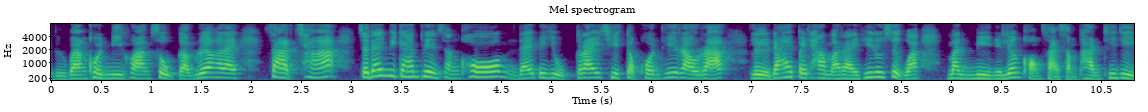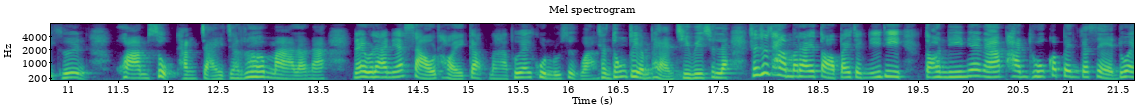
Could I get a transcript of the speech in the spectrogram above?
หรือบางคนมีความสุขกับเรื่องอะไรศาสตร์ช้าจะได้มีการเปลี่ยนสังคม ได้ไปอยู่ใกล้ชิดกับคนที่เรารัก หรือได้ไปทำอะไรที่รู้สึกว่ามันมีในเรื่องของสายสัมพันธ์ที่ดีขึ้น ความสุขทางใจจะเริ่มมาแล้วนะ ในเวลาเนี้ยเสาถอยกลับมาเพื่อให้คุณรู้สึกว่า ฉันต้องเตรียมแผนชีวิตฉันแล้วฉันจะทำอะไรต่อไปจากนี้ดี ตอนนี้เนี่ยนะพันธุก็เป็นเกษตรด้วย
